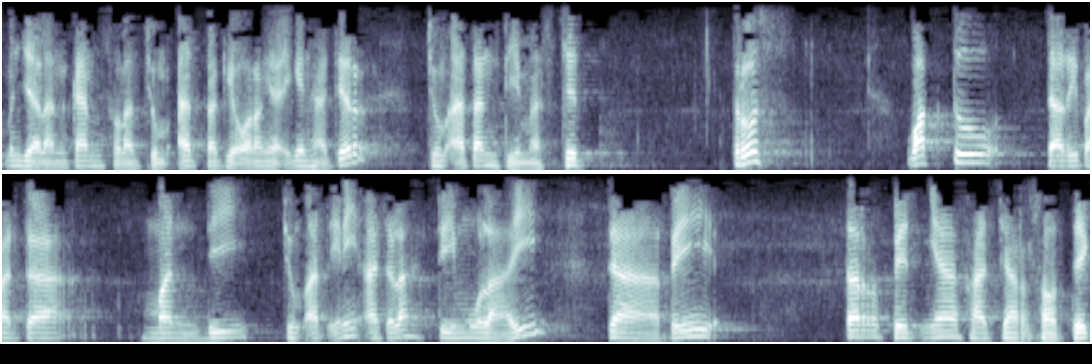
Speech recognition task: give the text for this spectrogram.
menjalankan sholat Jumat, bagi orang yang ingin hadir Jumatan di masjid. Terus, waktu daripada mandi Jumat ini adalah dimulai dari terbitnya fajar sodik.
